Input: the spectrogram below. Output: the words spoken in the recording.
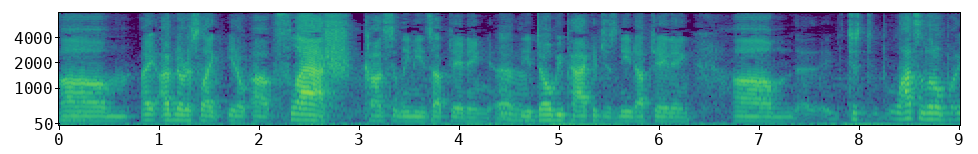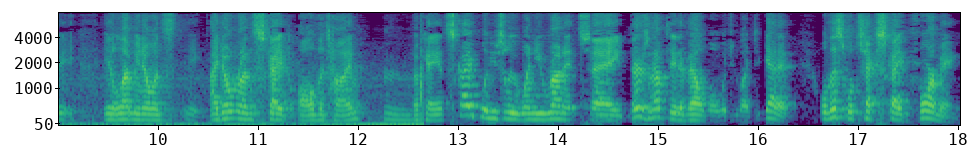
Um, I, I've noticed like you know, uh, Flash constantly needs updating. Uh, The Adobe packages need updating. Um, just lots of little. It'll let me know when I don't run Skype all the time. Mm. Okay, and Skype will usually, when you run it, say, "There's an update available. Would you like to get it?" Well, this will check Skype for me.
